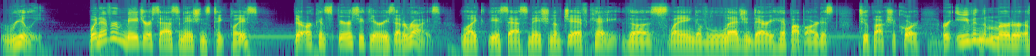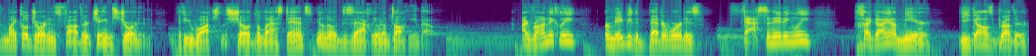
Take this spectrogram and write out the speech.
really. Whenever major assassinations take place, there are conspiracy theories that arise, like the assassination of JFK, the slaying of legendary hip hop artist Tupac Shakur, or even the murder of Michael Jordan's father, James Jordan. If you watch the show The Last Dance, you'll know exactly what I'm talking about. Ironically, or maybe the better word is fascinatingly, Chagai Amir, Yigal's brother,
